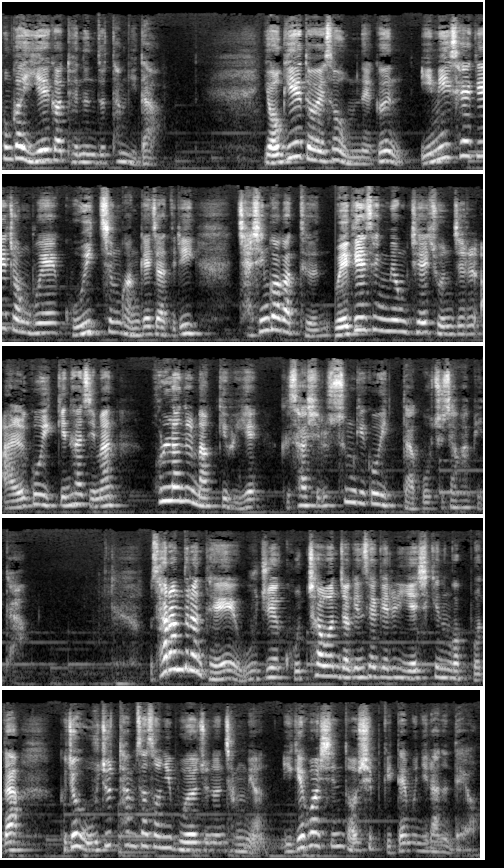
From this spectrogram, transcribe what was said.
뭔가 이해가 되는 듯 합니다. 여기에 더해서 옴넥은 이미 세계 정부의 고위층 관계자들이 자신과 같은 외계 생명체의 존재를 알고 있긴 하지만 혼란을 막기 위해 그 사실을 숨기고 있다고 주장합니다. 사람들한테 우주의 고차원적인 세계를 이해시키는 것보다 그저 우주 탐사선이 보여주는 장면, 이게 훨씬 더 쉽기 때문이라는데요.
